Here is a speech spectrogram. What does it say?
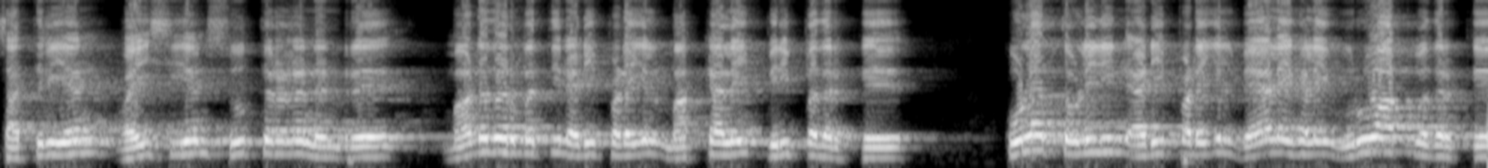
சத்திரியன் வைசியன் சூத்திரனன் என்று மனு தர்மத்தின் அடிப்படையில் மக்களை பிரிப்பதற்கு குல தொழிலின் அடிப்படையில் வேலைகளை உருவாக்குவதற்கு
